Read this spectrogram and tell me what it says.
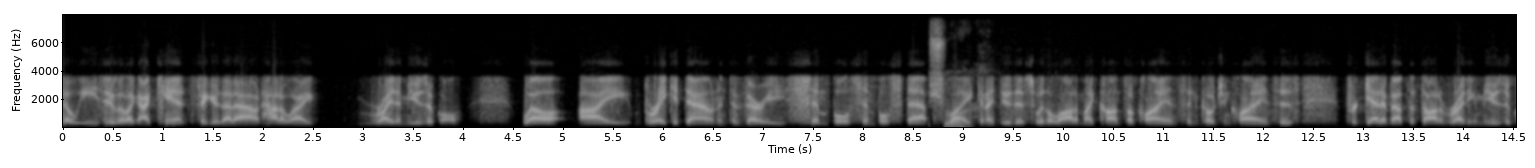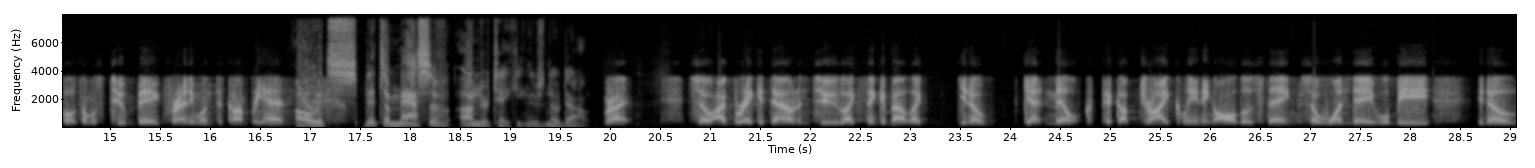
so easy to go like, I can't figure that out. How do I write a musical? Well, I break it down into very simple, simple steps. Sure. Like, and I do this with a lot of my consult clients and coaching clients. Is forget about the thought of writing a musical. It's almost too big for anyone to comprehend. Oh, it's it's a massive undertaking. There's no doubt. Right. So I break it down into like think about like you know get milk, pick up dry cleaning, all those things. So one day will be, you know,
